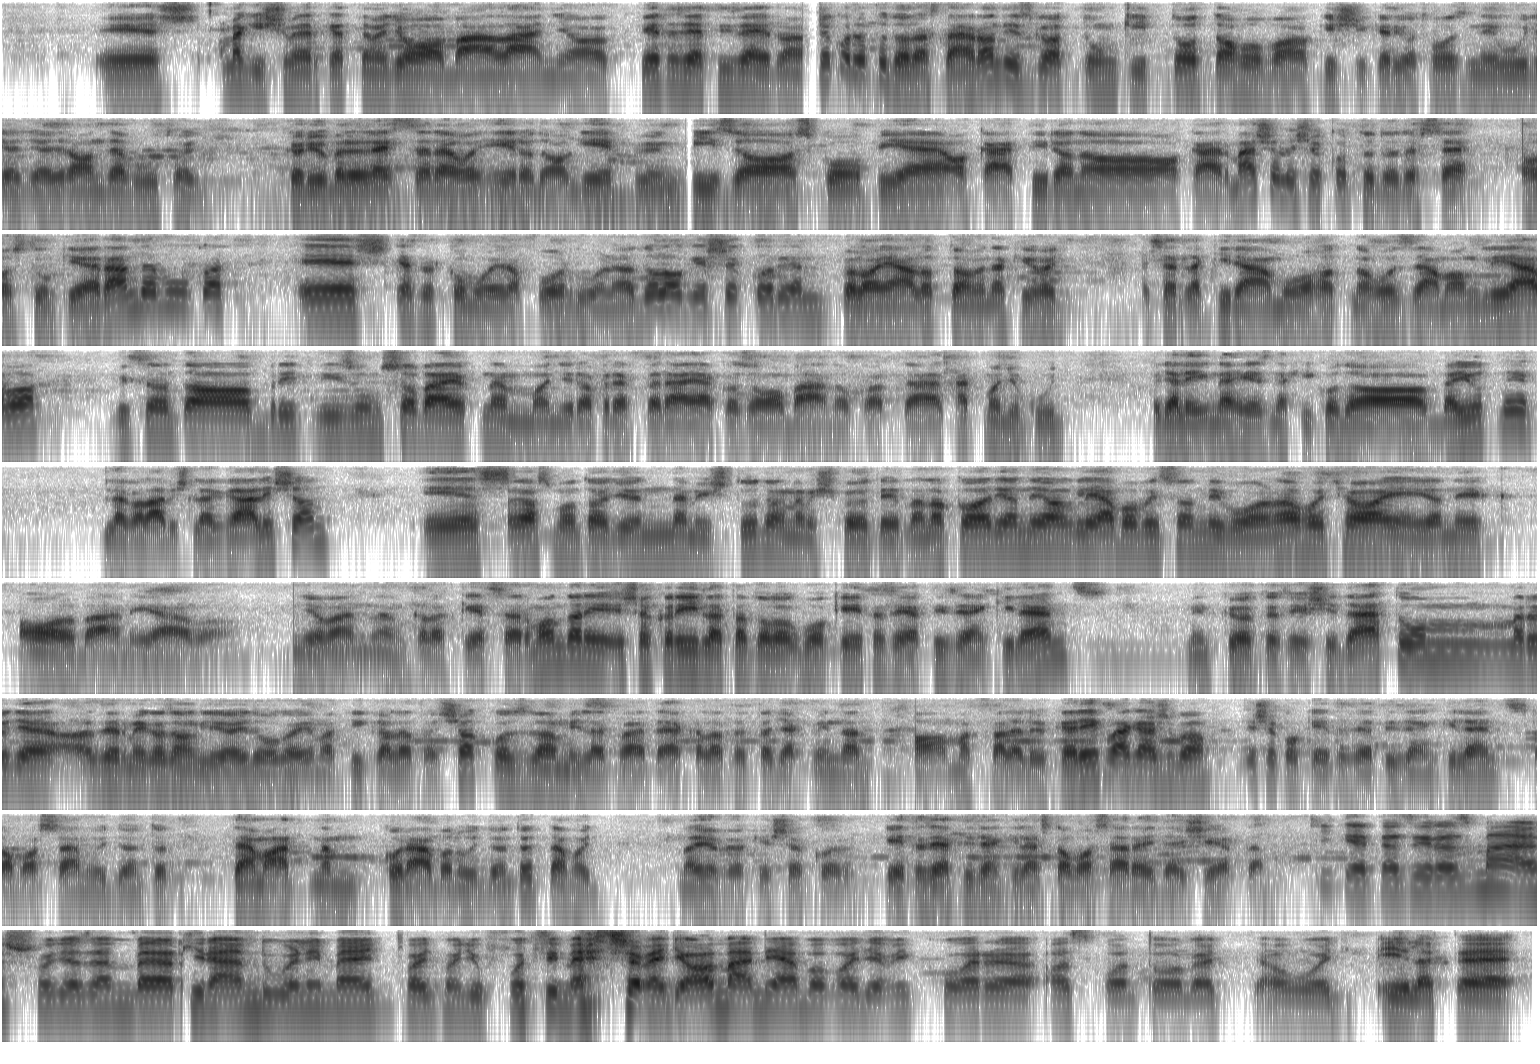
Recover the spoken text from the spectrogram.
és megismerkedtem egy albán lányjal. 2017-ben, csak akkor tudod, aztán randizgattunk itt-ott, ahova kisikerült hozni úgy egy, egy rendezvút, hogy körülbelül egyszerre ér oda a gépünk, Pisa, Skopje, akár Tirana, akár máshol, és akkor tudod, összehoztunk ilyen rendezvúkat, és kezdett komolyra fordulni a dolog, és akkor én felajánlottam neki, hogy esetleg kirámolhatna hozzám Angliába, viszont a brit vízum szabályok nem annyira preferálják az albánokat, tehát hát mondjuk úgy, hogy elég nehéz nekik oda bejutni, legalábbis legálisan, és azt mondta, hogy ő nem is tud, nem is föltétlen akar jönni Angliába, viszont mi volna, hogyha én jönnék Albániával. Nyilván nem kellett kétszer mondani, és akkor így lett a dologból 2019, mint költözési dátum, mert ugye azért még az angliai dolgaimat ki kellett, hogy sakkozzam, illetve hát el kellett, hogy tegyek mindent a megfelelő kerékvágásba, és akkor 2019 tavaszán úgy döntöttem, hát nem korábban úgy döntöttem, hogy na jövök, és akkor 2019 tavaszára ide is értem. Igen, azért az más, hogy az ember kirándulni megy, vagy mondjuk foci meccsre megy Almániába, vagy amikor azt fontolgatja, hogy élete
